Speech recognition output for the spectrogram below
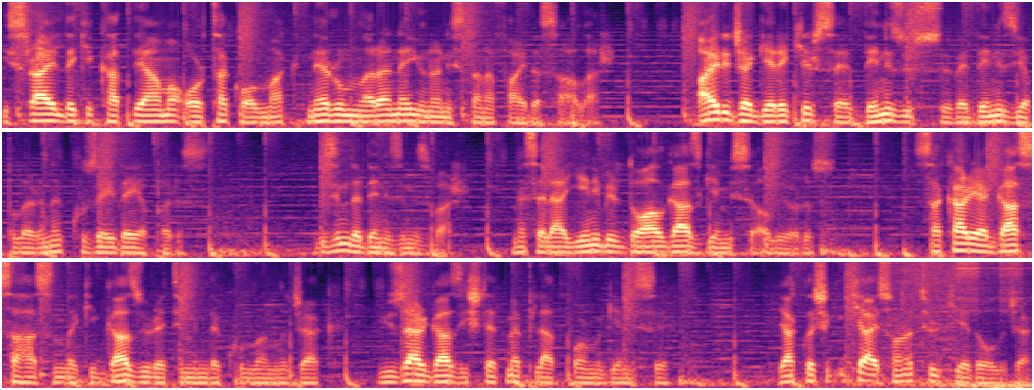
İsrail'deki katliama ortak olmak ne Rumlara ne Yunanistan'a fayda sağlar. Ayrıca gerekirse deniz üssü ve deniz yapılarını kuzeyde yaparız. Bizim de denizimiz var. Mesela yeni bir doğal gaz gemisi alıyoruz. Sakarya gaz sahasındaki gaz üretiminde kullanılacak yüzer gaz işletme platformu gemisi yaklaşık 2 ay sonra Türkiye'de olacak.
